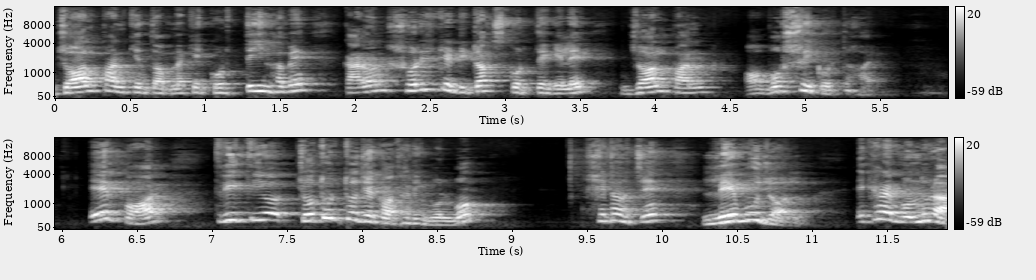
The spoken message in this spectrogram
জল পান কিন্তু আপনাকে করতেই হবে, কারণ শরীরকে ডিটক্স করতে গেলে জল পান অবশ্যই করতে হয়। এরপর তৃতীয়, চতুর্থ যে কথাটি বলব, সেটা হচ্ছে লেবু জল। এখানে বন্ধুরা,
